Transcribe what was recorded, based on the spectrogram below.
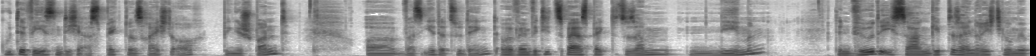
gute, wesentliche Aspekte und es reicht auch. Bin gespannt, äh, was ihr dazu denkt. Aber wenn wir die zwei Aspekte zusammennehmen, dann würde ich sagen, gibt es eine richtige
